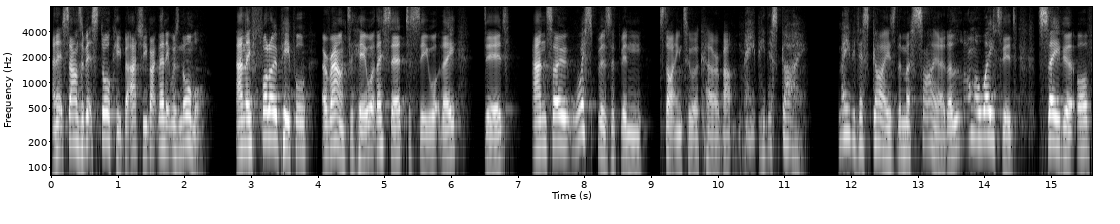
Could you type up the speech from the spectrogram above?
And it sounds a bit stalky, but actually back then it was normal. And they follow people around to hear what they said, to see what they did. And so whispers have been starting to occur about maybe this guy, maybe this guy is the Messiah, the long awaited Savior of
